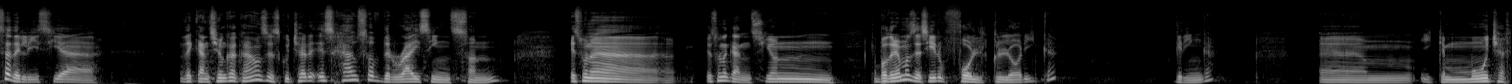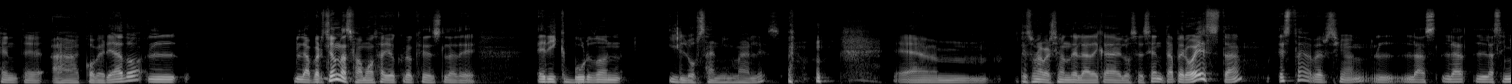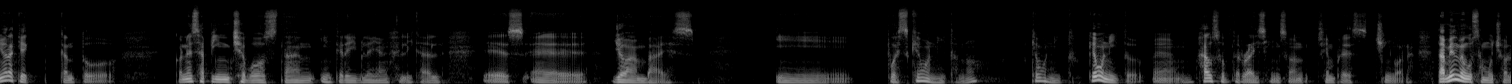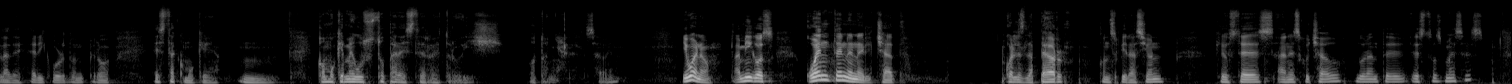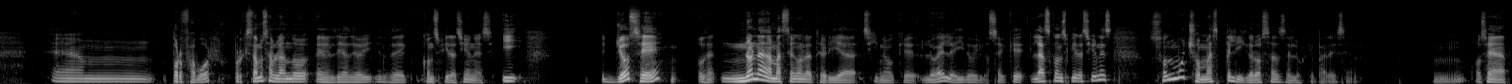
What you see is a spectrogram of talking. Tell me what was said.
Esa delicia de canción que acabamos de escuchar es House of the Rising Sun. Es una, es una canción que podríamos decir folclórica, gringa, em, y que mucha gente ha cobereado. La versión más famosa yo creo que es la de Eric Burdon y los animales, em, que es una versión de la década de los 60, pero esta, esta versión, la, señora que cantó con esa pinche voz tan increíble y angelical es eh, Joan Baez. Y pues qué bonito, ¿no? Qué bonito, qué bonito. Em, House of the Rising Sun siempre es chingona. También me gusta mucho la de Eric Burdon, pero esta como que, mm, como que me gustó para este retroish otoñal, ¿saben? Y bueno, amigos, cuenten en el chat cuál es la peor conspiración que ustedes han escuchado durante estos meses. Em, por favor, porque estamos hablando el día de hoy de conspiraciones. Y yo sé, o sea, no nada más tengo la teoría, sino que lo he leído y lo sé, que las conspiraciones son mucho más peligrosas de lo que parecen. Mm, O sea,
